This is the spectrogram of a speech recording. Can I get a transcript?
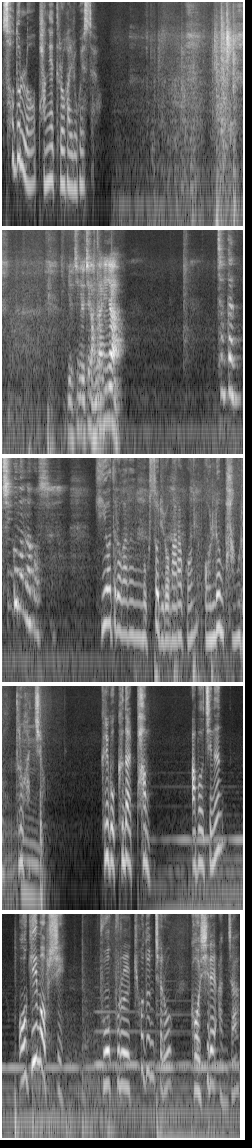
서둘러 방에 들어가려고 했어요. 일찍 일찍 안 다니냐? 잠깐 친구 만나고 왔어요. 기어 들어가는 목소리로 말하곤 얼른 방으로 들어갔죠. 그리고 그날 밤 아버지는 어김없이 부엌불을 켜둔 채로 거실에 앉아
